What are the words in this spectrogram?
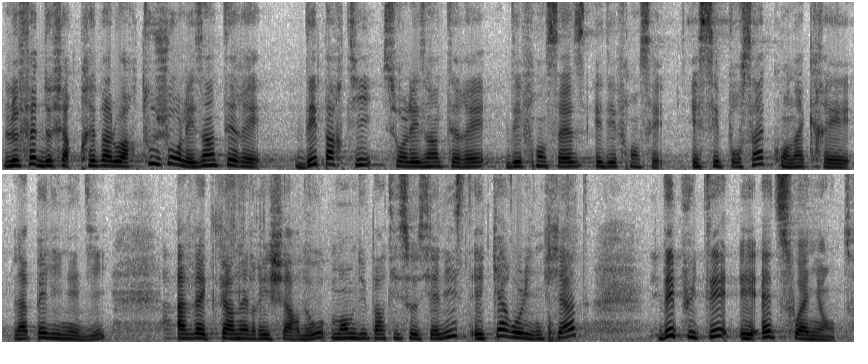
le fait de faire prévaloir toujours les intérêts des partis sur les intérêts des Françaises et des Français. Et c'est pour ça qu'on a créé l'appel inédit avec Pernel Richardot, membre du Parti socialiste, et Caroline Fiat, députée et aide-soignante.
